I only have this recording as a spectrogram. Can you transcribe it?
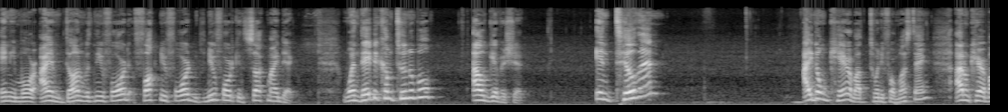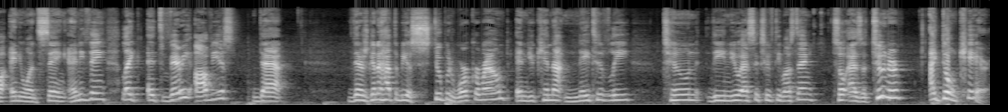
anymore. I am done with New Ford. Fuck New Ford. New Ford can suck my dick. When they become tunable, I'll give a shit. Until then, I don't care about the 24 Mustang. I don't care about anyone saying anything. Like, it's very obvious that there's going to have to be a stupid workaround, and you cannot natively tune the new S650 Mustang. So, as a tuner, I don't care.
